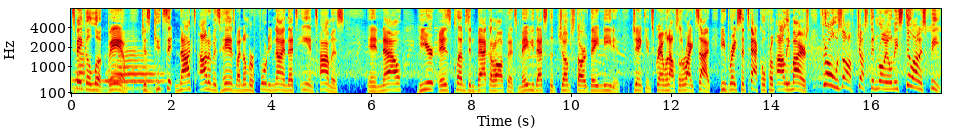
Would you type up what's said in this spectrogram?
Take a look. Bam. Just gets it knocked out of his hands by number 49. That's Ian Thomas. And now here is Clemson back on offense. Maybe that's the jump start they needed. Jenkins scrambling out to the right side. He breaks a tackle from Ali Myers, throws off Justin Royal, and he's still on his feet.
